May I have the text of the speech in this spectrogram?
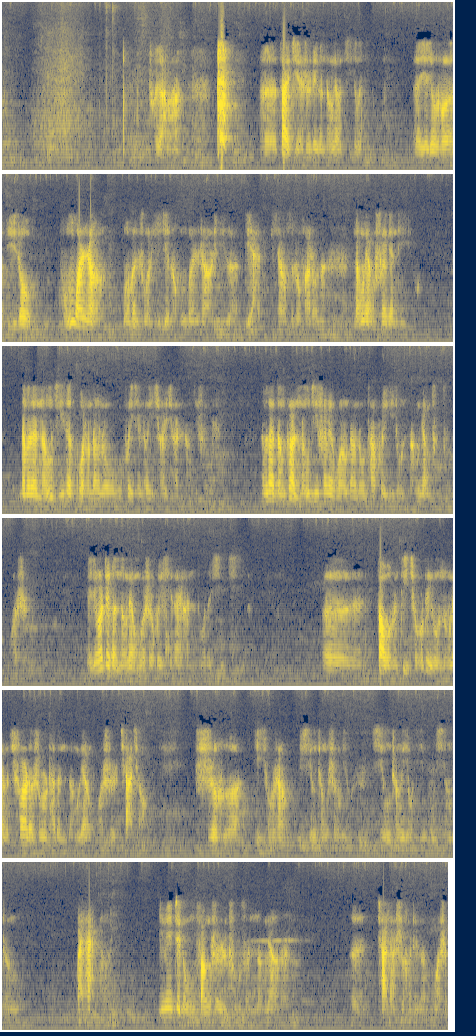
远了啊！呃，再解释这个能量级的问题。呃，也就是说，宇宙宏观上，我们所理解的宏观上是一个点向四周发射的能量衰变体。那么在能级的过程当中，会形成一圈一圈的能级衰变。那么在整个能级衰变过程当中，它会一种能量储存模式。也就是说，这个能量模式会携带很。呃，到我们地球这种能量圈的时候，它的能量模式恰巧适合地球上形成生命、形成有机物、形成百态。因为这种方式储存能量的，呃，恰恰适合这个模式，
